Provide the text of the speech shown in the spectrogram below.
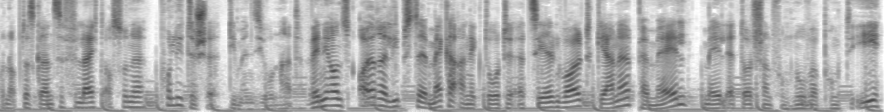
und ob das Ganze vielleicht auch so eine politische Dimension hat. Wenn ihr uns eure liebste Mecker-Anekdote erzählen wollt, gerne per Mail, mail at deutschlandfunknova.de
